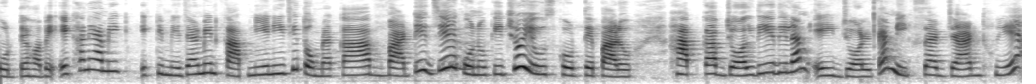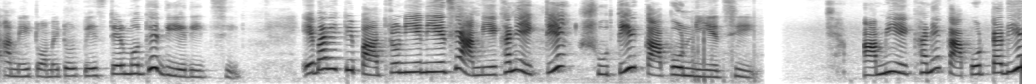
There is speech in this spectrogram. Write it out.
করতে হবে। এখানে আমি একটি মেজারমেন্ট কাপ নিয়ে নিয়েছি। তোমরা কাপ বাটি যে কোনো কিছু ইউজ করতে পারো। হাফ কাপ জল দিয়ে দিলাম। এই জলটা মিক্সার জার ধুয়ে আমি এই টমেটোর পেস্টের মধ্যে দিয়ে দিচ্ছি। এবার একটি পাত্র নিয়ে নিয়েছি। আমি এখানে একটি সুতির কাপড় নিয়েছি। আমি এখানে কাপড়টা দিয়ে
